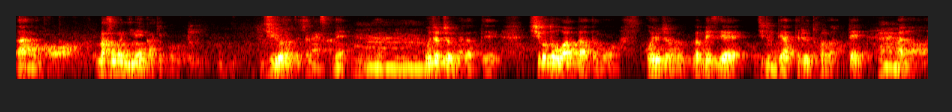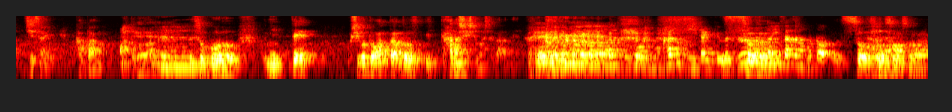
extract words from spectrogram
あのまあその2年間結構重要だったんじゃないですかね。工場長にはだって仕事終わった後も工場長が別で自分でやってるところがあって、うん。あの小さいカパンのところがそこに行って仕事終わった後行って話してましたからね。すごいもう家族みたいっていうかずーっと印刷のこと。そうそうそうそう、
